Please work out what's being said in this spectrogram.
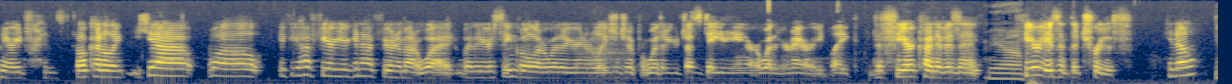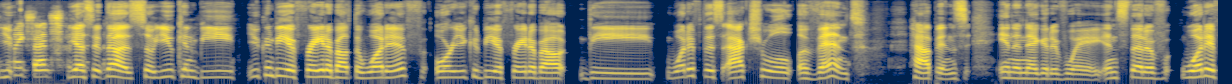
married friends, they're all kind of like, yeah, well, if you have fear, you're gonna have fear no matter what, whether you're single or whether you're in a relationship or whether you're just dating or whether you're married. Like the fear kind of isn't Yeah. fear isn't the truth. You know? You- Makes sense. Yes, it does. So you can be you can be afraid about the what if or you could be afraid about the what if this actual event happens in a negative way instead of what if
